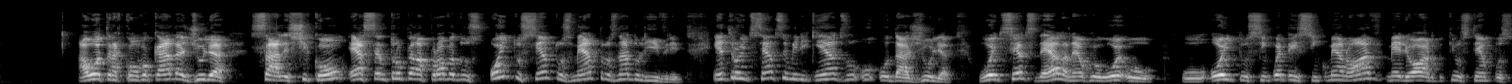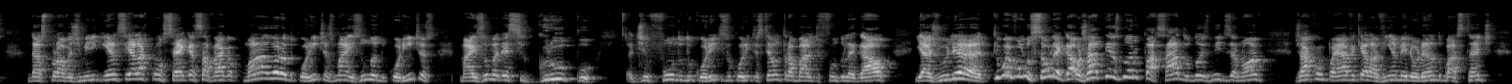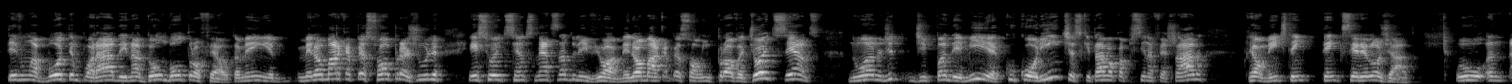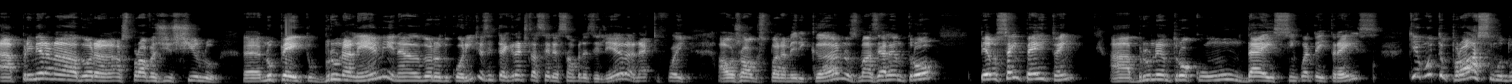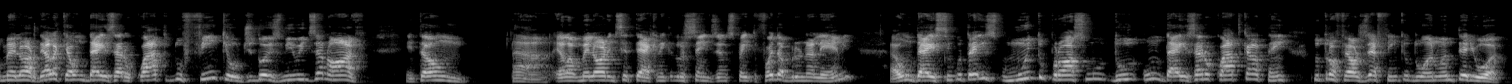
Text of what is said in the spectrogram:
A outra convocada, Júlia Salles Chicon, essa entrou pela prova dos 800 metros nado livre. Entre 800 e 1500, o, o da Júlia. O 800 dela, né, o, o, o 8,5569, melhor do que os tempos das provas de 1.500, e ela consegue essa vaga, uma nadadora do Corinthians, mais uma do Corinthians, mais uma desse grupo de fundo do Corinthians, o Corinthians tem um trabalho de fundo legal, e a Júlia tem uma evolução legal, já desde o ano passado, 2019, já acompanhava que ela vinha melhorando bastante, teve uma boa temporada e nadou um bom troféu, também melhor marca pessoal para a Júlia, esse 800 metros nado livre, ó, melhor marca pessoal em prova de 800, no ano de, de pandemia, com o Corinthians, que estava com a piscina fechada, realmente tem, tem que ser elogiado. O, a primeira nadadora nas provas de estilo eh, no peito, Bruna Leme, né, nadadora do Corinthians, integrante da seleção brasileira, né, que foi aos Jogos Pan-Americanos, mas ela entrou pelo sem peito, hein? A Bruna entrou com um 10,53, que é muito próximo do melhor dela, que é um 10,04 do Finkel de 2019. Então, ah, ela, o melhor índice técnico dos 100 200 peito foi da Bruna Leme, é um 10,53, muito próximo do um 10,04 que ela tem do troféu José Finkel do ano anterior.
